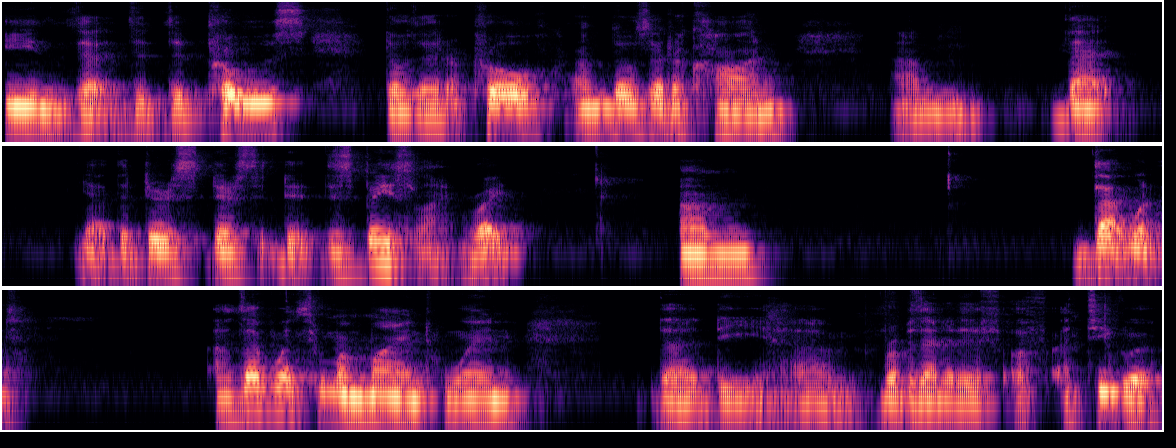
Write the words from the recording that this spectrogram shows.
either the, the pros, those that are pro, and those that are con, um, that yeah, that there's there's this baseline, right? Um, that went uh, that went through my mind when the the um, representative of Antigua,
